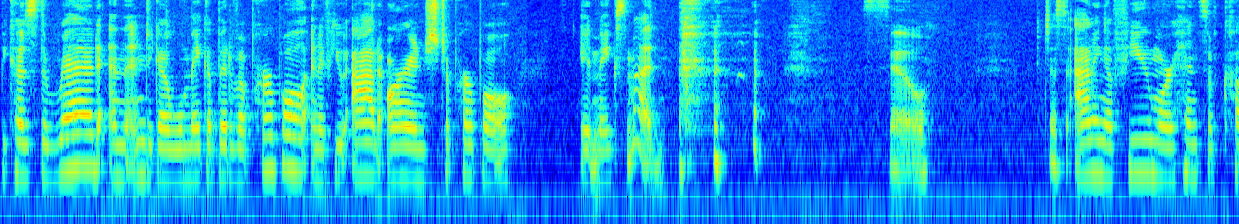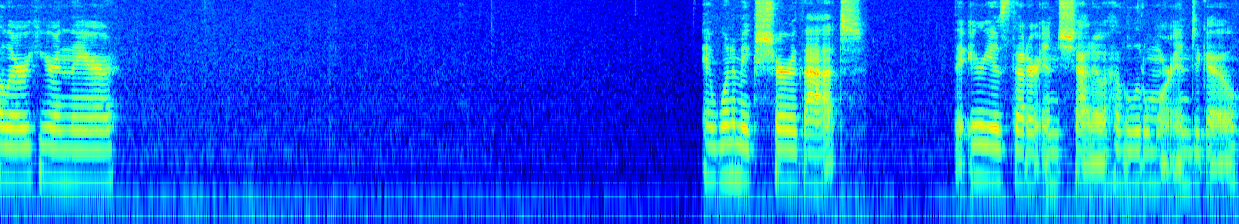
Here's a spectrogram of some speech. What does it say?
because the red and the indigo will make a bit of a purple, and if you add orange to purple, it makes mud. So just adding a few more hints of color here and there. And want to make sure that the areas that are in shadow have a little more indigo.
